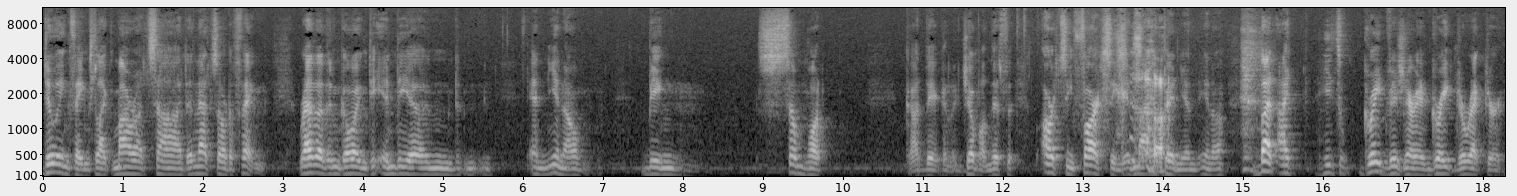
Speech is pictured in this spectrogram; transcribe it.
doing things like Marat Sade and that sort of thing, rather than going to India and and you know being somewhat God, they're going to jump on this artsy fartsy, in my opinion, you know. But I, he's a great visionary and great director,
